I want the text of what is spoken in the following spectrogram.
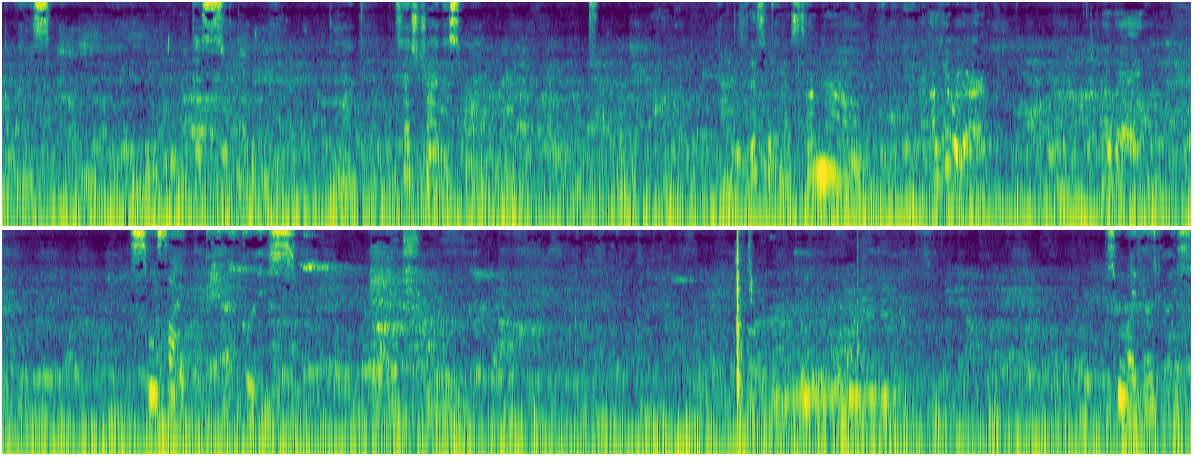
Let me smell this one. Come on, test try this one. This was my summer. Oh, here we are. Okay. It smells like hair grease. It smells like hair grease.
